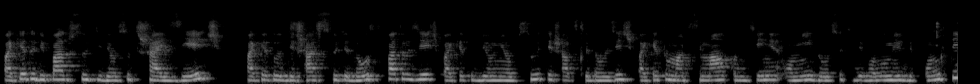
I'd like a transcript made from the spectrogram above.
pachetul de 400 de 160, pachetul de 600 240, pachetul de 1800 720 și pachetul maximal conține 1200 de volume de puncte.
